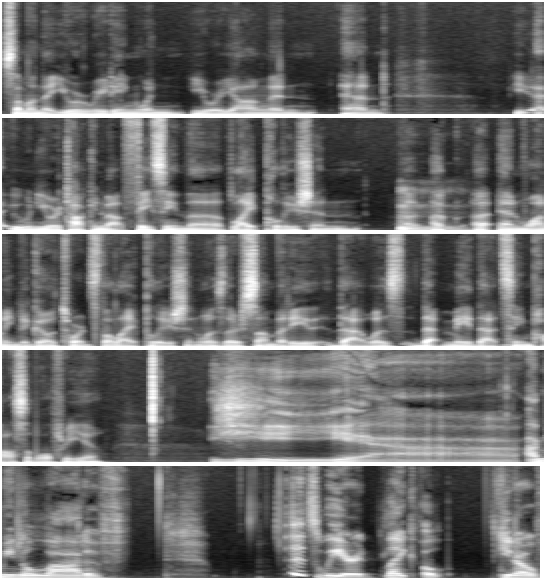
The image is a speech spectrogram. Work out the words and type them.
Someone that you were reading when you were young and and when you were talking about facing the light pollution uh, uh, uh, and wanting to go towards the light pollution, was there somebody that was that made that seem possible for you? Yeah. I mean, a lot of. It's weird. Like, oh, you know,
